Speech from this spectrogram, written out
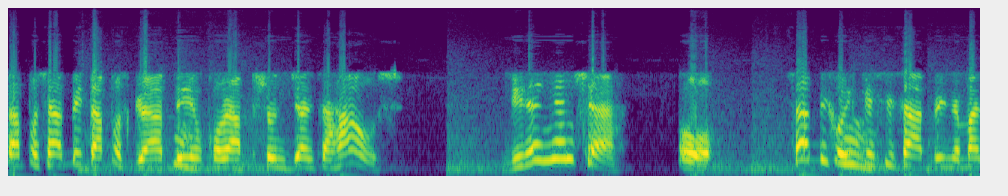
Tapos sabi, tapos grabe yung corruption dyan sa house. Dinanyan siya. Oh. Sabi ko, Oh. kasi sabi naman,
